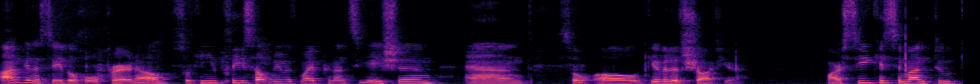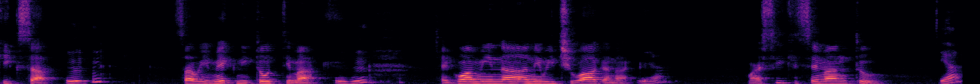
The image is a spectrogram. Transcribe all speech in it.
I'm going to say the whole prayer now. So, can you please help me with my pronunciation? And so, I'll give it a shot here. Marci kisimantu kiksap. Mm-hmm. Sawi mik nitotimak. Eguamina niwichiwaganak. Yeah, Marci kisimantu. yeah,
